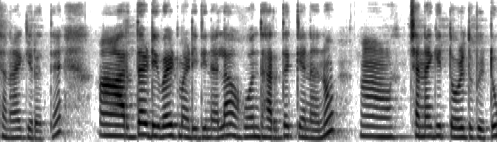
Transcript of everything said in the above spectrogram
ಚೆನ್ನಾಗಿರುತ್ತೆ. ಅರ್ಧ ಡಿವೈಡ್ ಮಾಡಿದ್ದೀನಲ್ಲ, ಒಂದು ಅರ್ಧಕ್ಕೆ ನಾನು ಚೆನ್ನಾಗಿ ತೊಳೆದ್ಬಿಟ್ಟು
